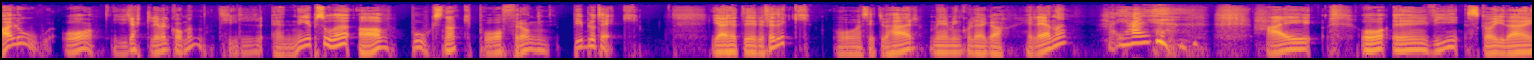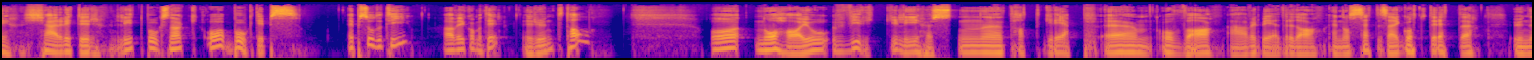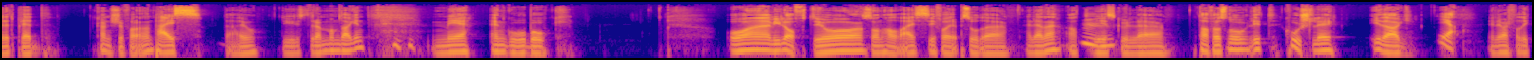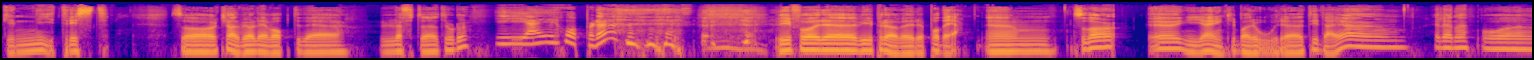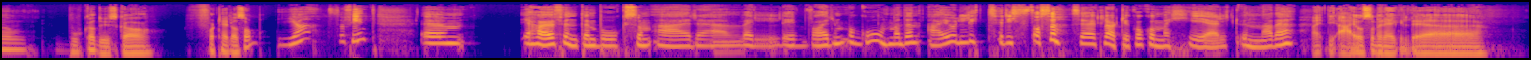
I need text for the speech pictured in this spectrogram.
Hallo, og hjertelig velkommen til en ny episode av Boksnakk på Frogn bibliotek. Jeg heter Fredrik, og jeg sitter jo her med min kollega Helene. Hei, hei. Hei, og eh, vi skal gi deg, kjære lytter, litt boksnakk og boktips. Episode ti har vi kommet til, rundt tall. Og nå har jo virkelig høsten eh, tatt grep, eh, og hva er vel bedre da enn å sette seg godt til rette under et pledd, kanskje foran en peis, det er jo dyr strøm om dagen, med en god bok. Og eh, vi lovte jo sånn halvveis i forrige episode, Helene, at vi skulle ta for oss noe litt koselig i dag. Ja. Eller i hvert fall ikke nitrist. Så klarer vi å leve opp til det løftet, tror du? Jeg håper det. Vi, får, eh, vi prøver på det. Ehm, så da eh, gir jeg egentlig bare ordet til deg, eh, Helene, og boka du skal fortelle oss om. Ja, så fint. Um, jeg har jo funnet en bok som er veldig varm og god, men den er jo litt trist også, så jeg klarte ikke å komme helt unna det. Nei, de er jo som regel det,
